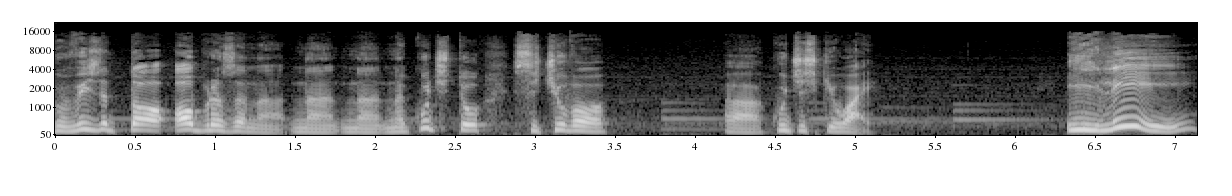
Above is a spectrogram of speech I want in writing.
виждат то образа на, на, на, на кучето, се чува а, кучешки лай. Или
